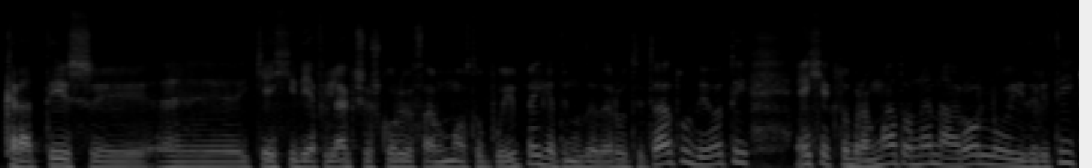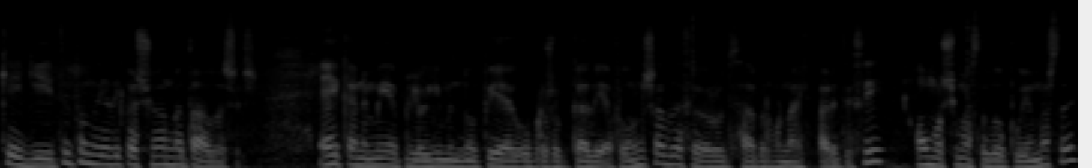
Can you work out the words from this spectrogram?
κρατήσει ε, και έχει διαφυλάξει ω κόριο οφθαλμού αυτό που είπε για την ουδετερότητά του, διότι έχει εκ των πραγμάτων ένα ρόλο ιδρυτή και εγγυητή των διαδικασιών μετάβασης. Έκανε μια επιλογή με την οποία εγώ προσωπικά διαφώνησα, δεν θεωρώ ότι θα έπρεπε να έχει παραιτηθεί. Όμως είμαστε εδώ που είμαστε.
